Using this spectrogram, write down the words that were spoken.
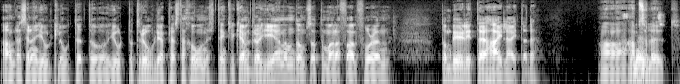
andra sidan jordklotet och gjort otroliga prestationer. Så tänkte vi kan väl dra igenom dem så att de i alla fall får en, de blir lite highlightade. Ja, Absolut.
